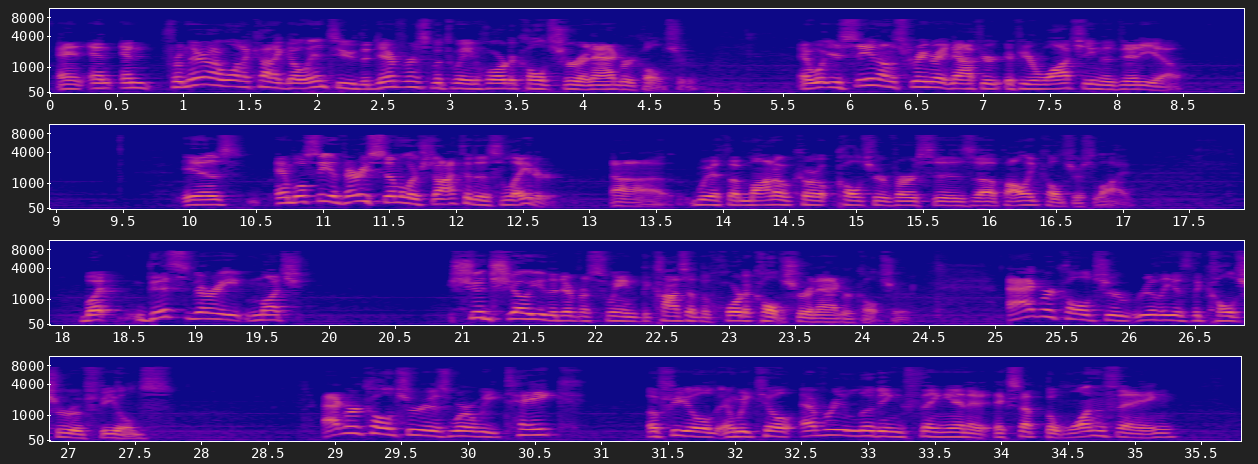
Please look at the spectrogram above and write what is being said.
And, and, and from there, I want to kind of go into the difference between horticulture and agriculture. And what you're seeing on the screen right now, if you're, if you're watching the video, is, and we'll see a very similar shot to this later, uh, with a monoculture versus a polyculture slide. But this very much should show you the difference between the concept of horticulture and agriculture. Agriculture really is the culture of fields. Agriculture is where we take a field and we kill every living thing in it except the one thing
